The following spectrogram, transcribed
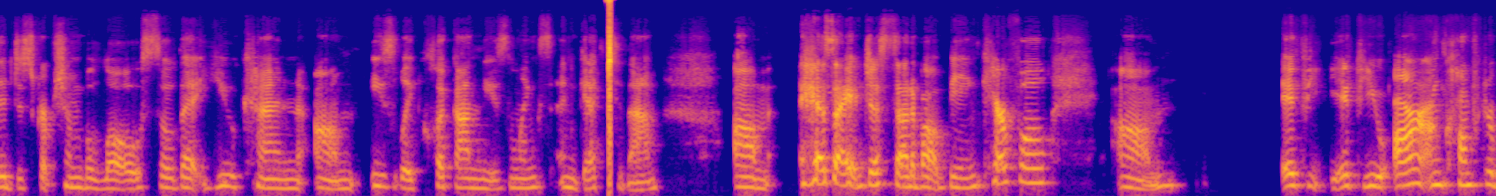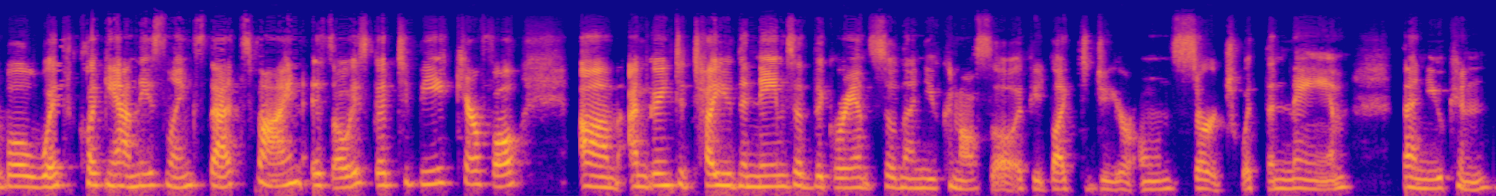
the description below so that you can um, easily click on these links and get to them um, as i just said about being careful um, if if you are uncomfortable with clicking on these links that's fine. It's always good to be careful. Um, i'm going to tell you the names of the grants so then you can also if you'd like to do your own search with the name then you can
